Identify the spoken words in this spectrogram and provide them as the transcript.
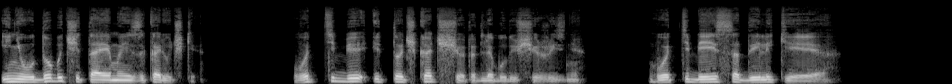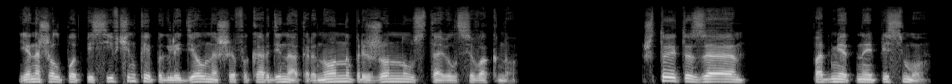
и неудобо читаемые закорючки. Вот тебе и точка отсчета для будущей жизни. Вот тебе и сады Ликея. Я нашел подпись Ивченко и поглядел на шефа-координатора, но он напряженно уставился в окно. «Что это за подметное письмо?»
